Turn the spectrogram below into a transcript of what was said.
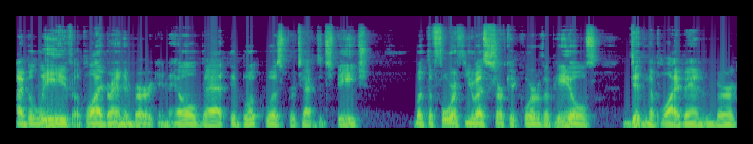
I believe, applied Brandenburg and held that the book was protected speech. But the Fourth U.S. Circuit Court of Appeals didn't apply Brandenburg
